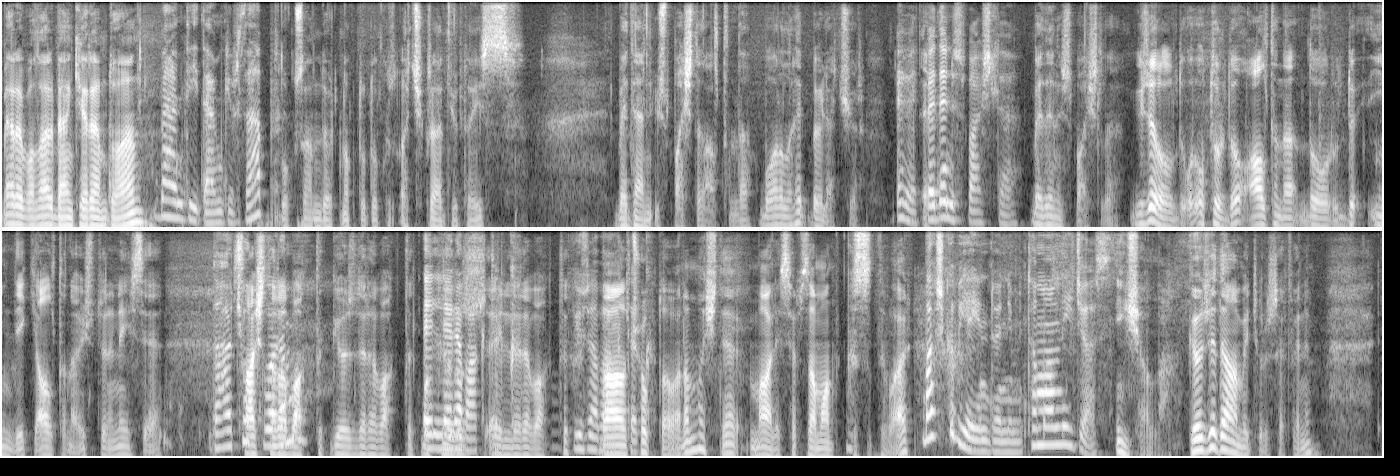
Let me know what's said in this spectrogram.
Merhabalar ben Kerem Doğan. Ben Didem Gürzap. 94.9 Açık Radyo'dayız. Beden üst başlığı altında. Bu aralar hep böyle açıyorum. Evet, evet. beden üst başlığı. Beden üst başlığı. Güzel oldu. Oturdu. Altına doğru indik. Altına üstüne neyse. Daha çok Saçlara var ama baktık, gözlere baktık, ellere baktık. ellere baktık. Yüze Daha baktık. çok da var ama işte maalesef zaman kısıtı var. Başka bir yayın dönemi tamamlayacağız. İnşallah. Göze devam ediyoruz efendim.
